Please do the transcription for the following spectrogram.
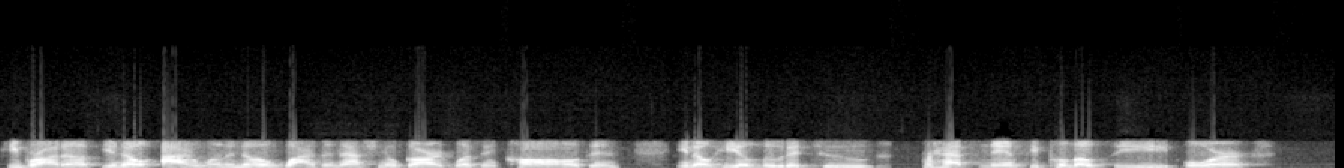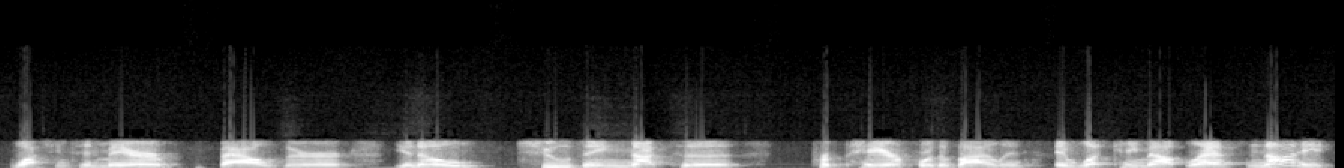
he brought up, you know, I want to know why the National Guard wasn't called. And, you know, he alluded to perhaps Nancy Pelosi or Washington Mayor Bowser, you know, choosing not to prepare for the violence. And what came out last night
